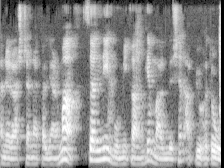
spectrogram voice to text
અને રાષ્ટ્રના કલ્યાણમાં સંઘની ભૂમિકા અંગે માર્ગદર્શન આપ્યું હતું.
